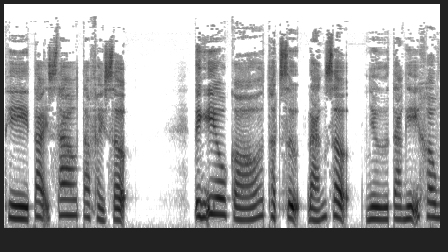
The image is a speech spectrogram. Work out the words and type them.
thì tại sao ta phải sợ? Tình yêu có thật sự đáng sợ như ta nghĩ không?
